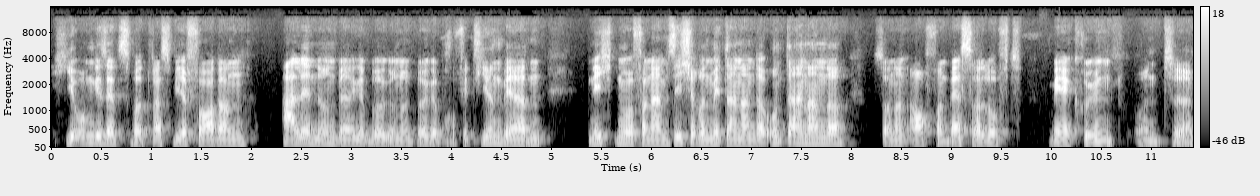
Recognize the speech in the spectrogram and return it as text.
hier umgesetzt wird, was wir fordern, alle Nürnberger Bürgerinnen und Bürger profitieren werden, nicht nur von einem sicheren Miteinander untereinander, sondern auch von besserer Luft, mehr Grün und äh,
